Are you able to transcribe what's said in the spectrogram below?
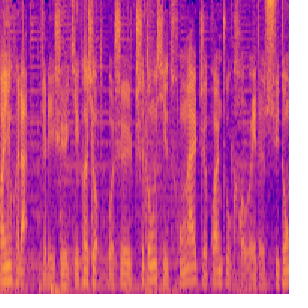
欢迎回来，这里是极客秀，我是吃东西从来只关注口味的旭东。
